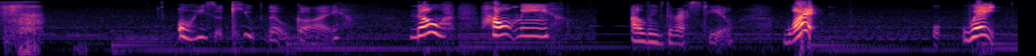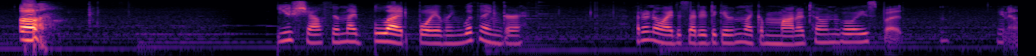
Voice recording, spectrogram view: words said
Oh, he's a cute little guy. No! Help me! I'll leave the rest to you. What? Wait! Ugh! You shall feel my blood boiling with anger. I don't know why I decided to give him like a monotone voice, but you know,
